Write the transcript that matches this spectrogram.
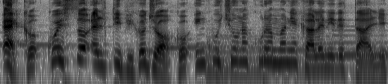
Ecco, questo è il tipico gioco in cui c'è una cura maniacale nei dettagli.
